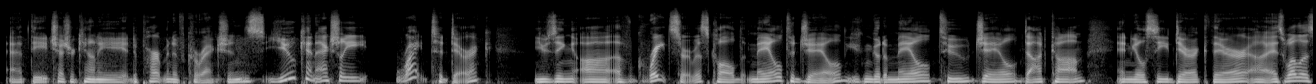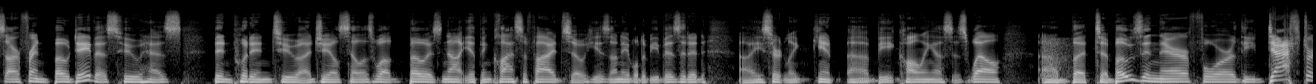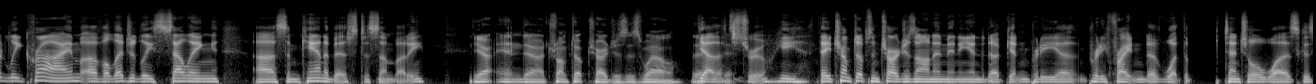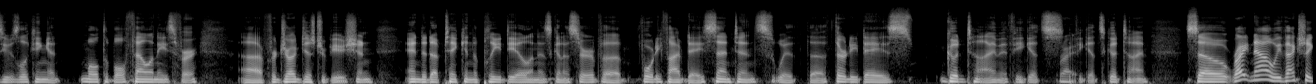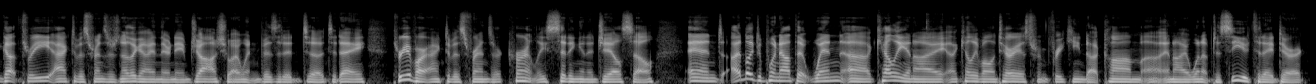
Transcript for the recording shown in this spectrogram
at the Cheshire County Department of Corrections, you can actually write to Derrick using uh, a great service called Mail to Jail. You can go to mailtojail.com and you'll see Derrick there, uh, as well as our friend Bo Davis, who has been put into a jail cell as well. Bo has not yet been classified, so he is unable to be visited. Uh, he certainly can't uh, be calling us as well. Uh, but uh, Bo's in there for the dastardly crime of allegedly selling uh, some cannabis to somebody. Yeah, and uh, trumped up charges as well. That, yeah, that's that, true. He they trumped up some charges on him, and he ended up getting pretty uh, pretty frightened of what the potential was because he was looking at multiple felonies for uh, for drug distribution. Ended up taking the plea deal and is going to serve a 45 day sentence with 30 days good time if he gets right. if he gets good time. So right now we've actually got three activist friends. There's another guy in there named Josh who I went and visited uh, today. Three of our activist friends are currently sitting in a jail cell, and I'd like to point out that when uh, Kelly and I, uh, Kelly Voluntarius from FreeKeene.com, uh, and I went up to see you today, Derrick,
